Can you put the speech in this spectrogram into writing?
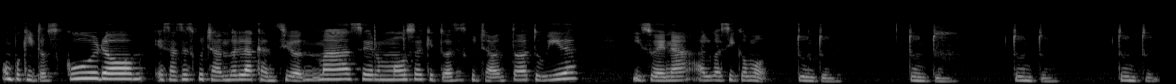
un poquito oscuro, estás escuchando la canción más hermosa que tú has escuchado en toda tu vida y suena algo así como tun tun, tun tun, tun tun, tun tun.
